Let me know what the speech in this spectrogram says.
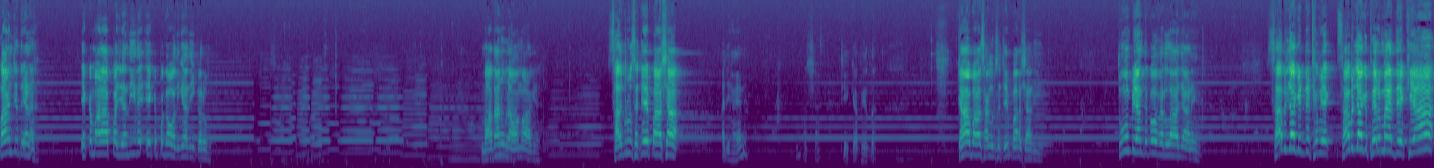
ਪੰਜ ਦਿਨ ਇੱਕ ਮਾਲਾ ਭਜਨ ਦੀ ਤੇ ਇੱਕ ਭਗੌਦੀਆਂ ਦੀ ਕਰੋ। ਮਾਤਾ ਨੂੰ ਆਰਾਮ ਆ ਗਿਆ। ਸਤਿਗੁਰੂ ਸੱਚੇ ਪਾਤਸ਼ਾਹ, ਅਜੇ ਹੈ ਨਾ? ਅੱਛਾ, ਠੀਕ ਹੈ ਫਿਰ ਤਾਂ। ਕਿਆ ਬਾਤ ਸਤਿਗੁਰੂ ਸੱਚੇ ਪਾਤਸ਼ਾਹ ਦੀ। ਤੂੰ ਬੇਅੰਤ ਕੋ ਵਿਰਲਾ ਜਾਣੇ। ਸਭ ਜਗ ਡਿਠ ਵੇਖ ਸਭ ਜਗ ਫਿਰ ਮੈਂ ਦੇਖਿਆ,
